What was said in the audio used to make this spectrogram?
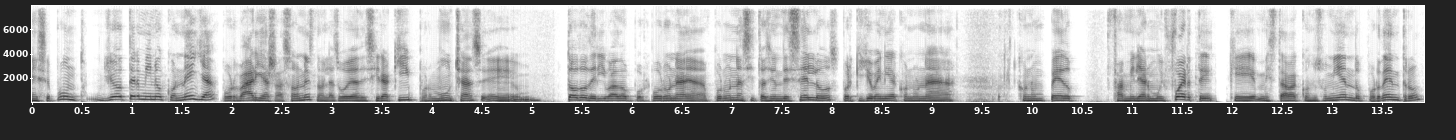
ese punto. Yo termino con ella por varias razones, no las voy a decir aquí, por muchas. Eh, todo derivado por, por, una, por una situación de celos, porque yo venía con una con un pedo familiar muy fuerte que me estaba consumiendo por dentro,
